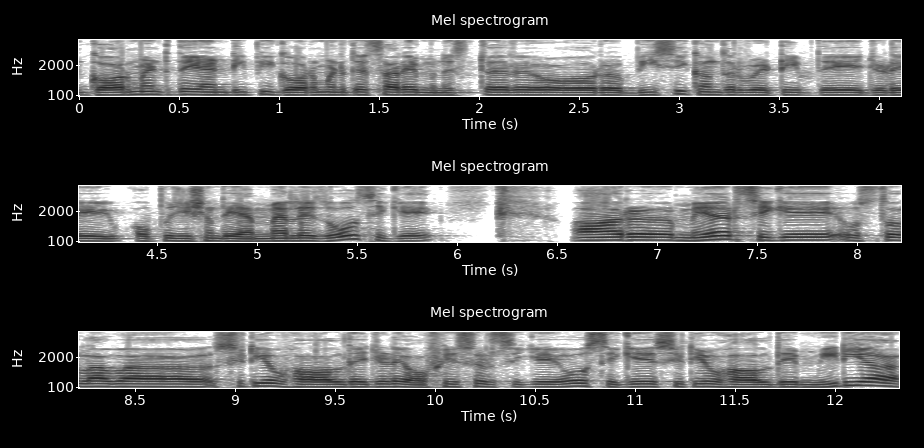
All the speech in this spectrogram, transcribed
ਗਵਰਨਮੈਂਟ ਦੇ ਐਨਡੀਪੀ ਗਵਰਨਮੈਂਟ ਦੇ ਸਾਰੇ ਮਿਨਿਸਟਰ ਔਰ ਬੀਸੀ ਕੰਜ਼ਰਵੇਟਿਵ ਦੇ ਜਿਹੜੇ ਆਪੋਜੀਸ਼ਨ ਦੇ ਐਮਐਲਏਜ਼ ਉਹ ਸੀਗੇ। ਔਰ ਮੇਅਰ ਸੀਗੇ, ਉਸ ਤੋਂ ਇਲਾਵਾ ਸਿਟੀ ਆਫ ਹਾਲ ਦੇ ਜਿਹੜੇ ਆਫੀਸਰ ਸੀਗੇ, ਉਹ ਸੀਗੇ ਸਿਟੀ ਆਫ ਹਾਲ ਦੇ ਮੀਡੀਆ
